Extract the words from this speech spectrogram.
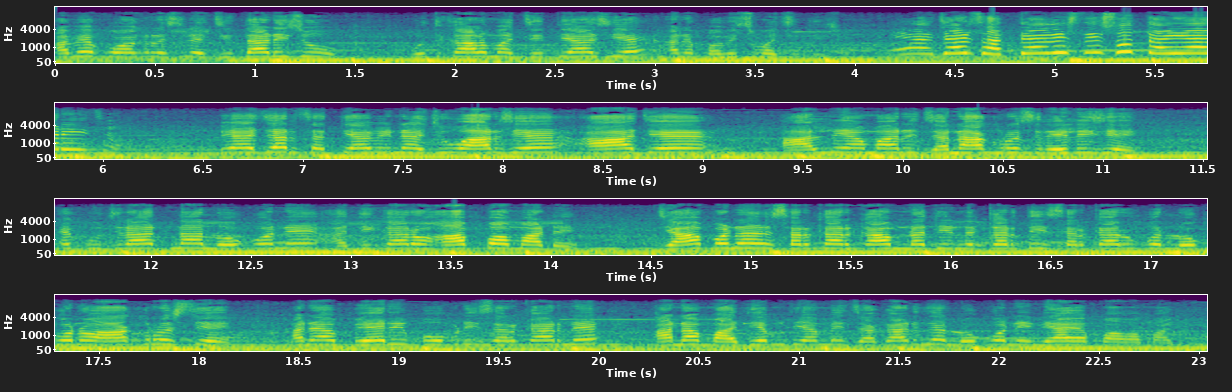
અમે કોંગ્રેસને જીતાડીશું. ભૂતકાળમાં જીત્યા છીએ અને ભવિષ્યમાં જીતીશું. બે હજાર સત્યાવીસની શું તૈયારી છે? બે હજાર સત્યાવીસના જુવાર છે. આ જે હાલની અમારી જન આક્રોશ રેલી છે એ ગુજરાતના લોકોને અધિકારો આપવા માટે જ્યાં પણ સરકાર કામ નથી કરતી, સરકાર ઉપર લોકોનો આક્રોશ છે અને આ બેરી બોબડી સરકારને આના માધ્યમથી અમે જગાડીને લોકોને ન્યાય અપાવવા માગીએ.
